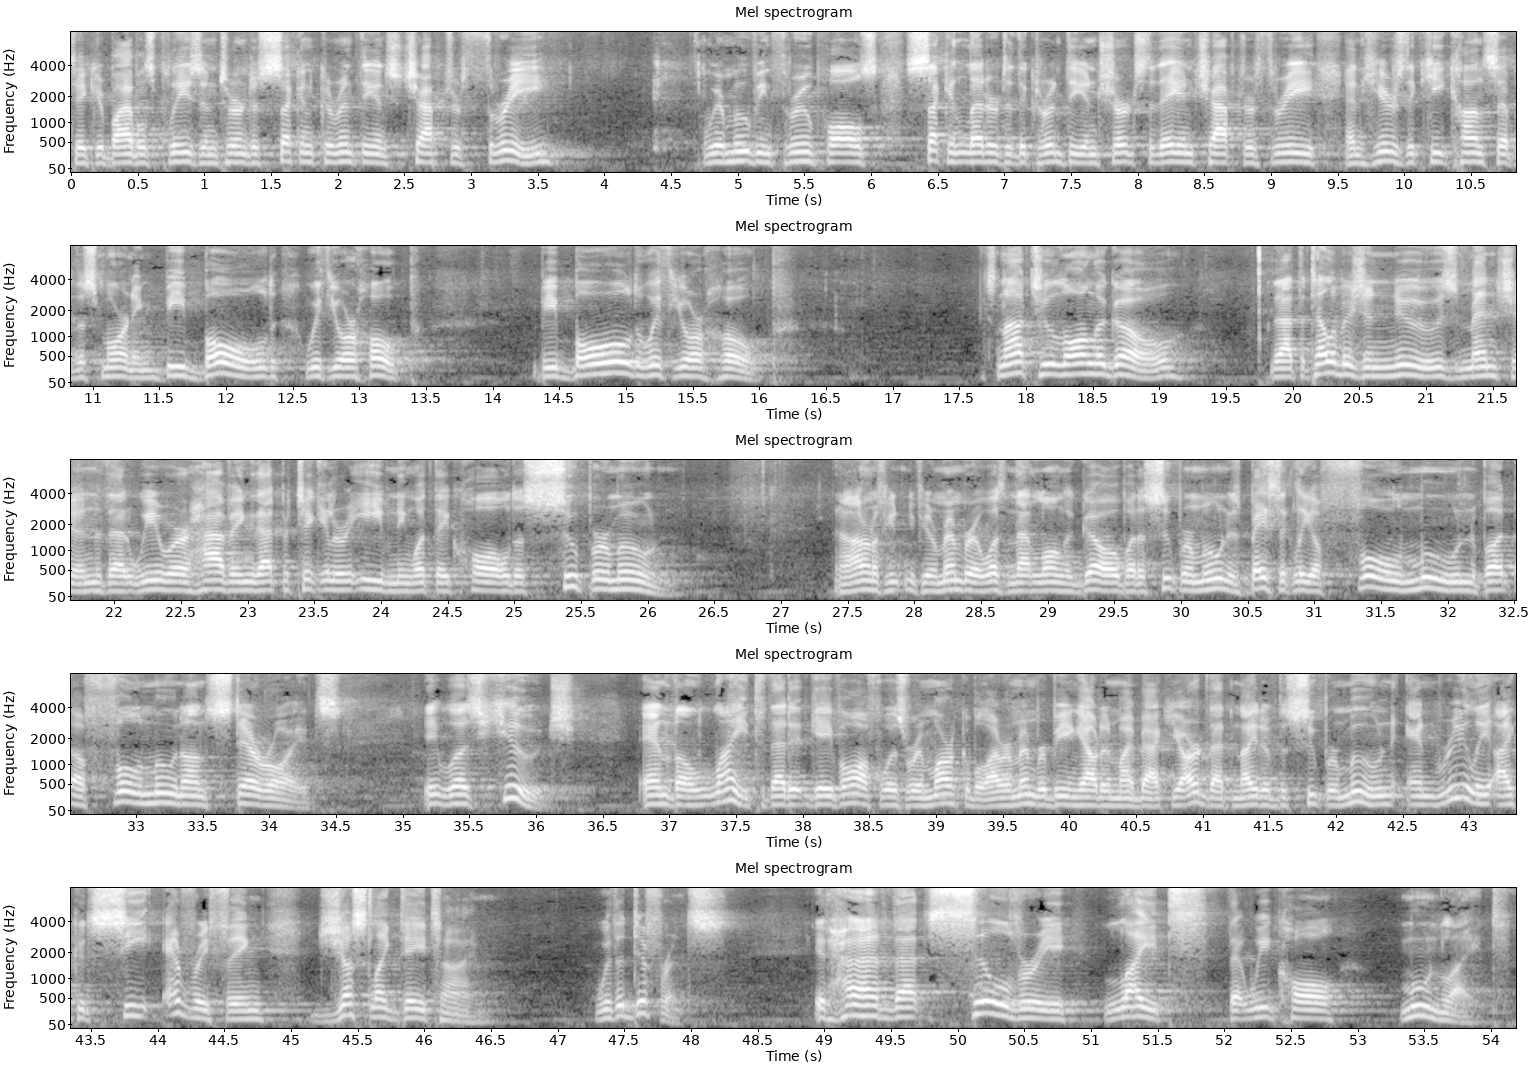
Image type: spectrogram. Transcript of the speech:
Take your Bibles, please, and turn to 2 Corinthians chapter 3. We're moving through Paul's second letter to the Corinthian church today in chapter 3, and here's the key concept this morning Be bold with your hope. Be bold with your hope. It's not too long ago that the television news mentioned that we were having that particular evening what they called a super moon. Now, I don't know if you, if you remember, it wasn't that long ago, but a super moon is basically a full moon, but a full moon on steroids. It was huge. And the light that it gave off was remarkable. I remember being out in my backyard that night of the super moon, and really I could see everything just like daytime, with a difference. It had that silvery light that we call moonlight.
